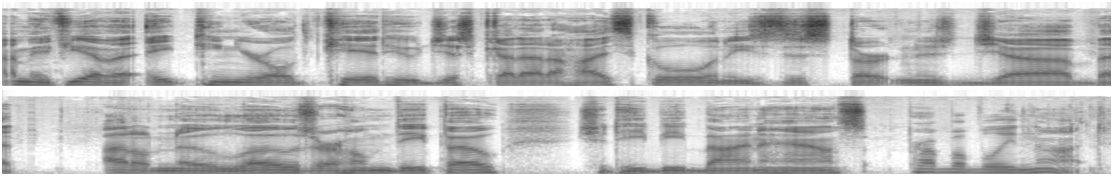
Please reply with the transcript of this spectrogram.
I mean, if you have an 18 year old kid who just got out of high school and he's just starting his job at I don't know Lowe's or Home Depot, should he be buying a house? Probably not.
